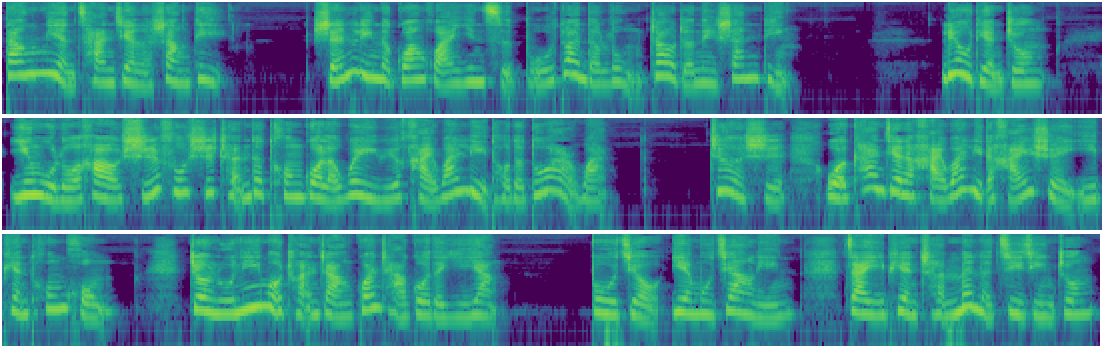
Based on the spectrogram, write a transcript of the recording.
当面参见了上帝，神灵的光环因此不断地笼罩着那山顶。六点钟，鹦鹉螺号时浮时沉地通过了位于海湾里头的多尔湾。这时，我看见了海湾里的海水一片通红，正如尼莫船长观察过的一样。不久，夜幕降临，在一片沉闷的寂静中。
